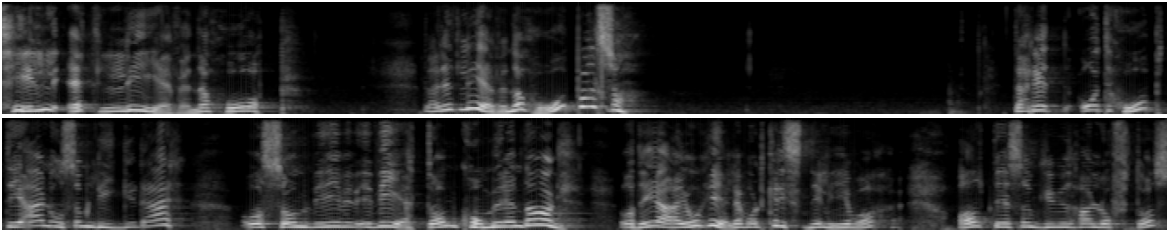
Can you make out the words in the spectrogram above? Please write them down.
Til et levende håp. Det er et levende håp, altså. Et, og et håp, det er noe som ligger der, og som vi vet om kommer en dag. Og det er jo hele vårt kristne liv òg. Alt det som Gud har lovt oss,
